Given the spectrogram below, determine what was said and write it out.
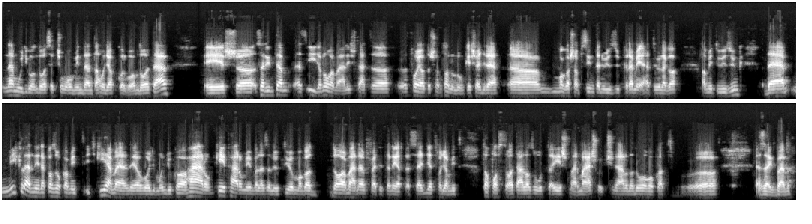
nem úgy gondolsz egy csomó mindent, ahogy akkor gondoltál, és szerintem ez így a normális, tehát folyamatosan tanulunk, és egyre magasabb szinten űzzük remélhetőleg a, amit űzünk, de mik lennének azok, amit így kiemelnél, hogy mondjuk a három, két-három évvel ezelőtt önmagaddal már nem feltétlenül értesz egyet, vagy amit tapasztaltál azóta, és már máshogy csinálod a dolgokat ö, ezekben?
